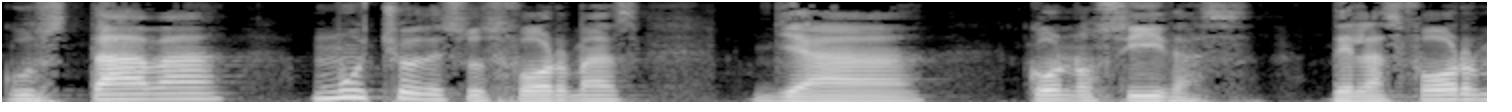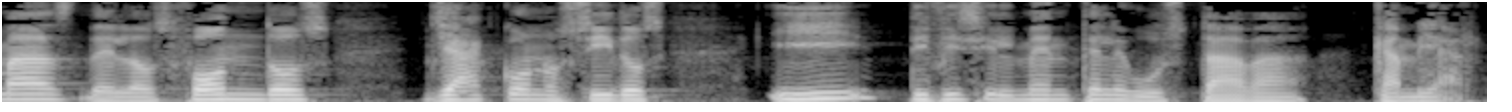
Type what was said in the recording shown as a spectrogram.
gustaba mucho de sus formas ya conocidas, de las formas de los fondos ya conocidos y difícilmente le gustaba cambiar.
